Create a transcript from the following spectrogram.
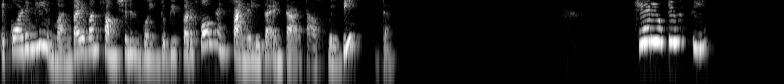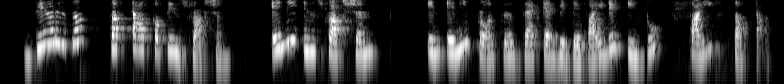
accordingly one by one function is going to be performed and finally the entire task will be done. Here you can see there is a subtask of the instruction. Any instruction in any process that can be divided into five subtasks.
